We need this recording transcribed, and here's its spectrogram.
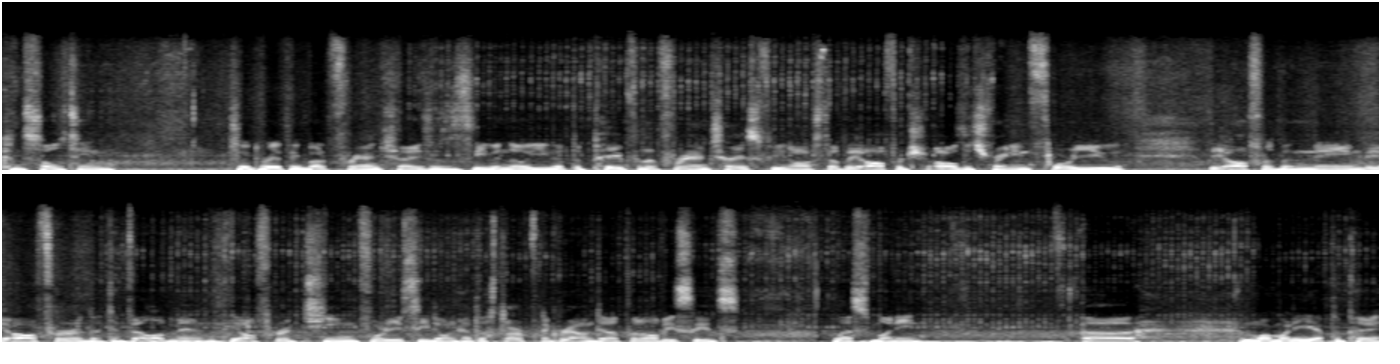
consulting so the great thing about franchises, even though you have to pay for the franchise fee and all that stuff, they offer all the training for you. They offer the name, they offer the development, they offer a team for you, so you don't have to start from the ground up. But obviously, it's less money, uh, more money you have to pay,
